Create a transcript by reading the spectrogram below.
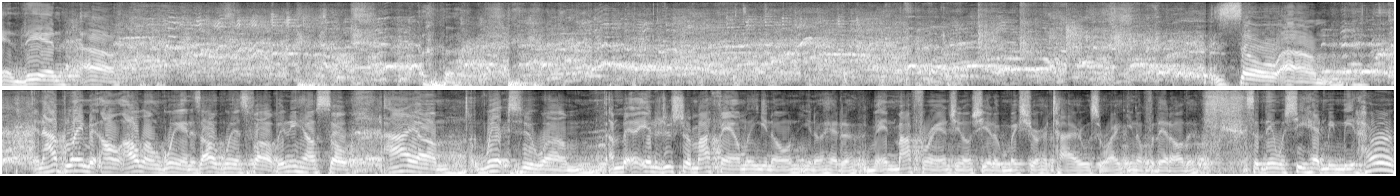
and then. Uh, so um, and I blame it all, all, on Gwen. It's all Gwen's fault. But anyhow, so I um, went to um, I introduced her to my family. You know, you know, had to, and my friends. You know, she had to make sure her tire was right. You know, for that all that. So then when she had me meet her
